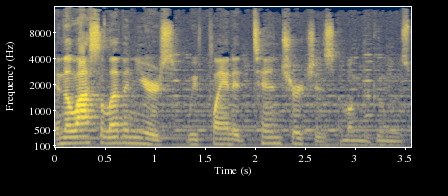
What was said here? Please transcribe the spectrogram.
In the last 11 years, we've planted 10 churches among the Gumuz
